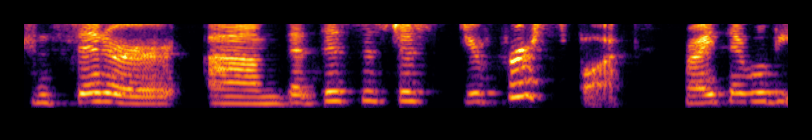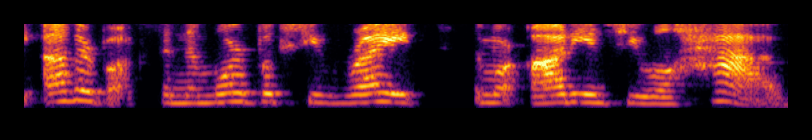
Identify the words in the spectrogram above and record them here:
consider um, that this is just your first book, right? There will be other books, and the more books you write, the more audience you will have.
